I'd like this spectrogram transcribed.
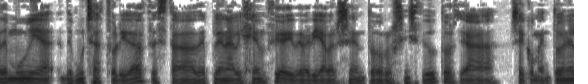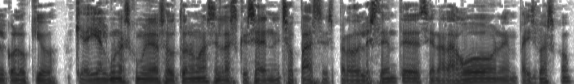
de muy de mucha actualidad, está de plena vigencia y debería verse en todos los institutos. Ya se comentó en el coloquio que hay algunas comunidades autónomas en las que se han hecho pases para adolescentes, en Aragón, en País Vasco,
